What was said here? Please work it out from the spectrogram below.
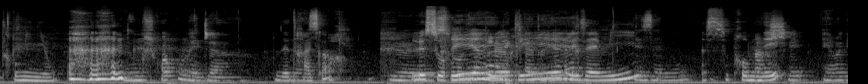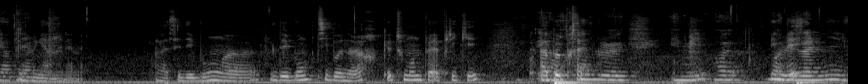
trop mignon. Donc je crois qu'on est déjà. Vous êtes d'accord le, sourire, le rire, les amis, les amis, se promener et regarder, la, mer. c'est des bons, euh, des bons petits bonheurs que tout le monde peut appliquer. à peu près. Le aimer, ouais. les amis.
